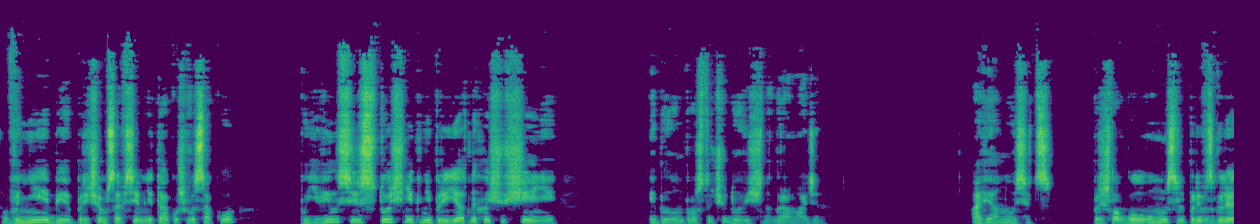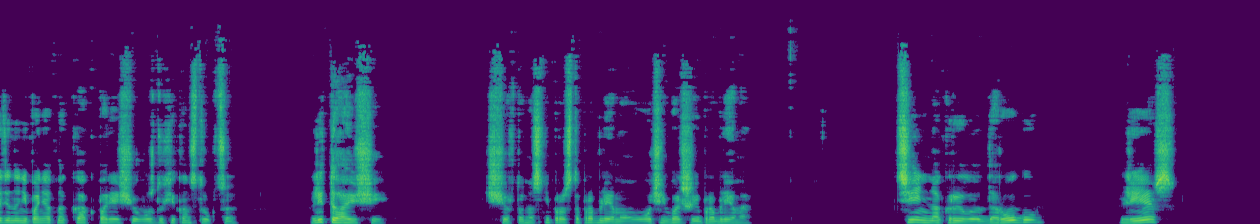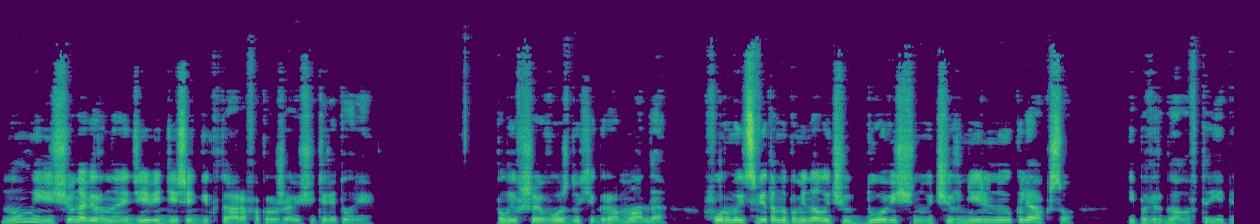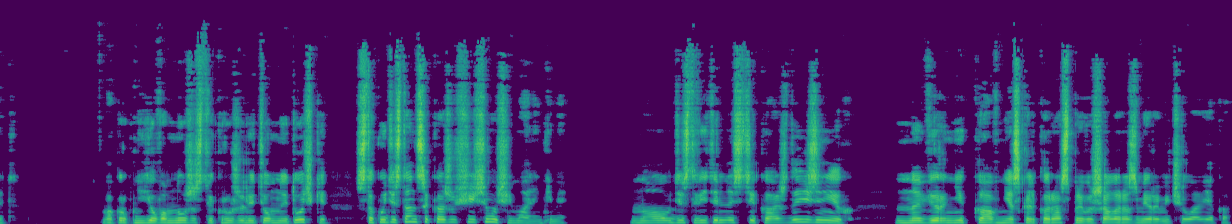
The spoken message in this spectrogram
В небе, причем совсем не так уж высоко, появился источник неприятных ощущений, и был он просто чудовищно громаден. Авианосец. Пришла в голову мысль при взгляде на непонятно как парящую в воздухе конструкцию. Летающий. Черт, у нас не просто проблема, очень большие проблемы. Тень накрыла дорогу, лес, ну и еще, наверное, 9-10 гектаров окружающей территории. Плывшая в воздухе громада формой и цветом напоминала чудовищную чернильную кляксу и повергала в трепет. Вокруг нее во множестве кружили темные точки, с такой дистанции кажущиеся очень маленькими. Но в действительности каждая из них наверняка в несколько раз превышала размерами человека.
